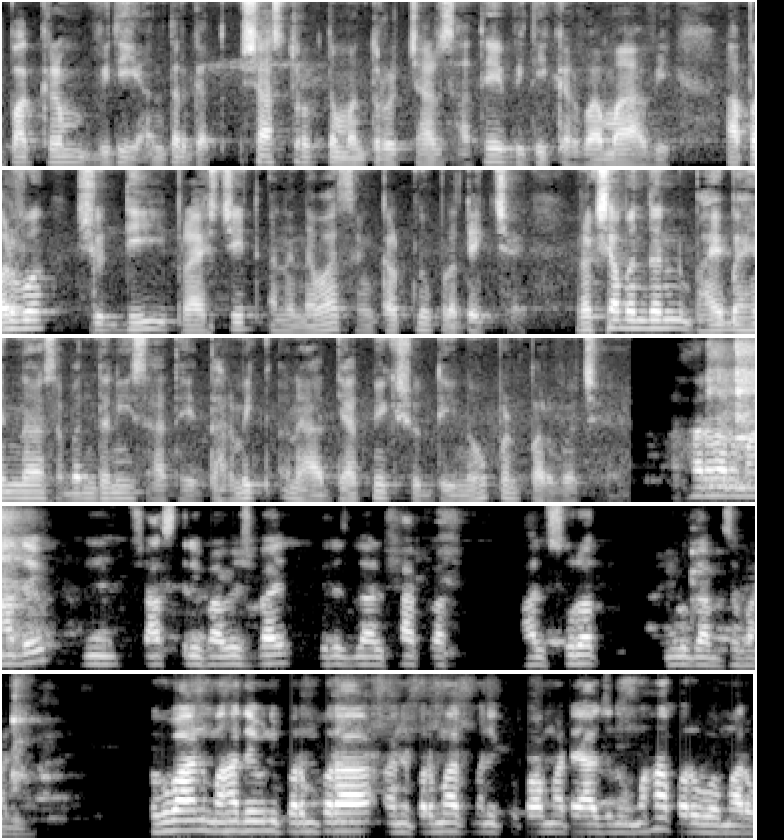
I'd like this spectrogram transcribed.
ઉપાક્રમ વિધિ અંતર્ગત શાસ્ત્રોક્ત મંત્રોચ્ચાર સાથે વિધિ કરવામાં આવી. આ પર્વ શુદ્ધિ, પ્રાયશ્ચિત અને નવા સંકલ્પનું પ્રતીક છે. રક્ષાબંધન ભાઈ બહેનના સંબંધની સાથે ધાર્મિક અને આધ્યાત્મિક શુદ્ધિનો પણ પર્વ છે. હર હર મહાદેવ. હું શાસ્ત્રી ભાવેશભાઈ, ધીરજલાલ ઠાકર, હાલ સુરત મૂળ ગામ સભાની ભગવાન મહાદેવની પરંપરા અને પરમાત્માની કૃપા માટે આજનો મહાપર્વ અમારો,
